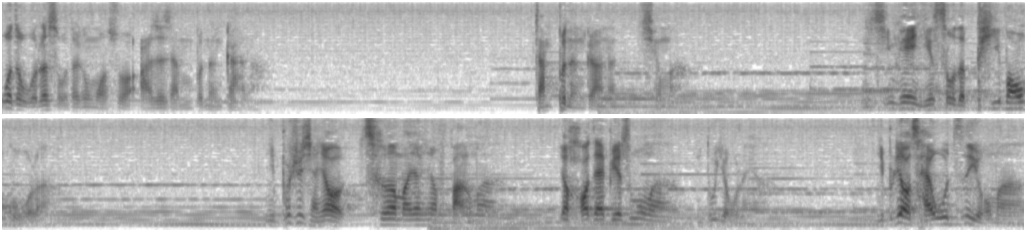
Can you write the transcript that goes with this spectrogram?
握着我的手，她跟我说：“儿子，咱们不能干了，咱不能干了，行吗？你今天已经瘦的皮包骨了，你不是想要车吗？要要房吗？要豪宅别墅吗？你都有了呀，你不是要财务自由吗？”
